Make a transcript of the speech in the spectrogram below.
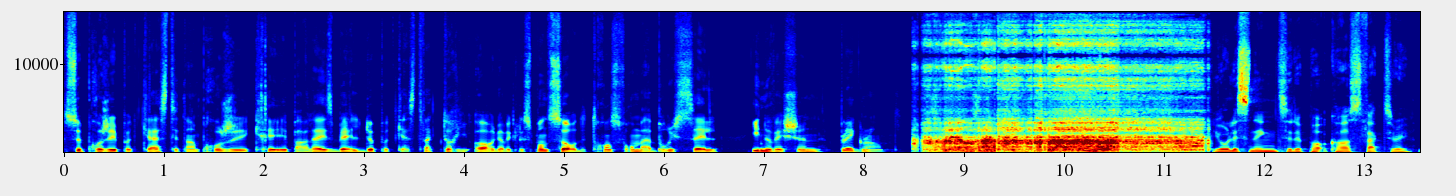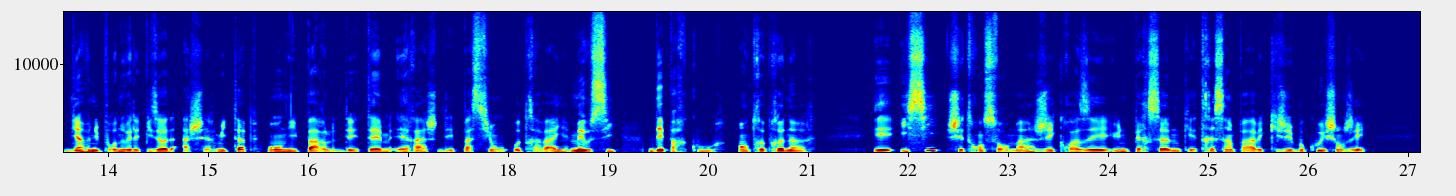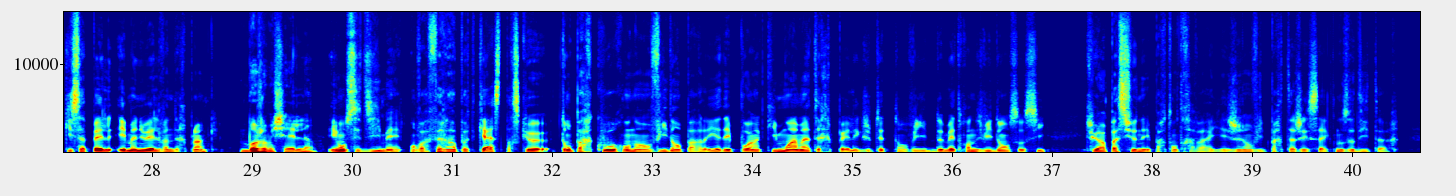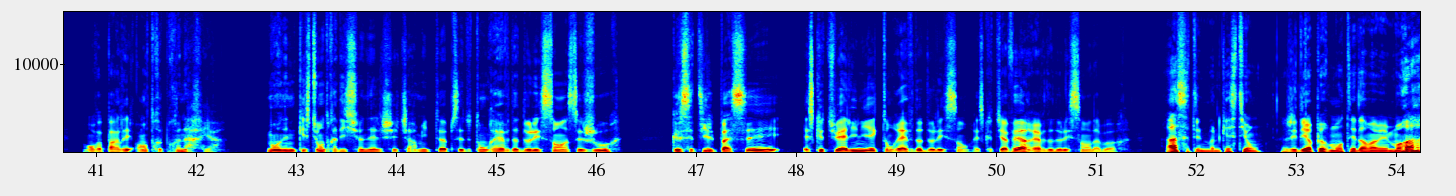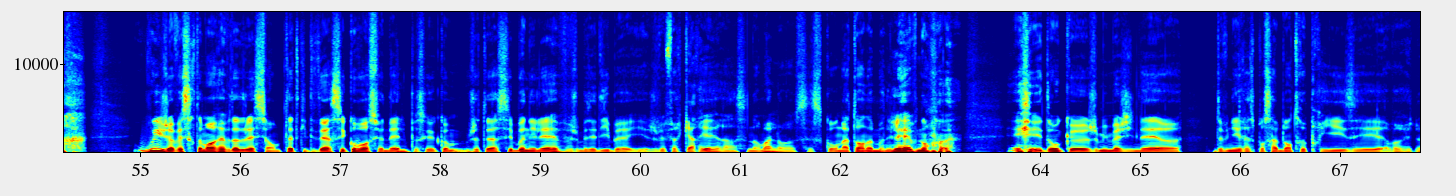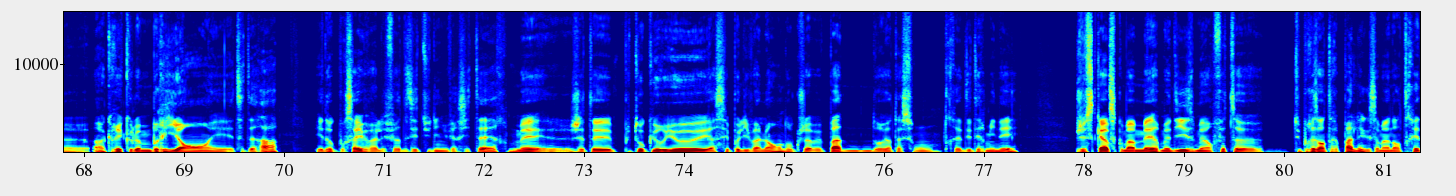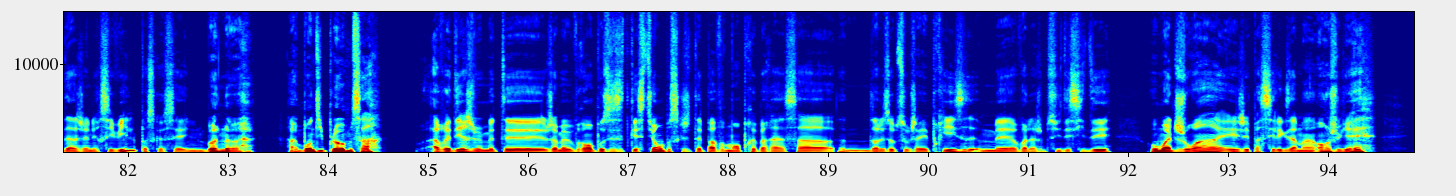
Ce projet podcast est un projet créé par l'ASBL de Podcast Factory Org avec le sponsor de Transforma Bruxelles Innovation Playground. You're listening to the Podcast Factory. Bienvenue pour un nouvel épisode HR Meetup. On y parle des thèmes RH, des passions au travail, mais aussi des parcours entrepreneurs. Et ici, chez Transforma, j'ai croisé une personne qui est très sympa, avec qui j'ai beaucoup échangé, qui s'appelle Emmanuel Van der Planck. Bonjour Michel. Et on s'est dit, mais on va faire un podcast parce que ton parcours, on a envie d'en parler. Il y a des points qui, moi, m'interpellent et que j'ai peut-être envie de mettre en évidence aussi. Tu es un passionné par ton travail et j'ai envie de partager ça avec nos auditeurs. On va parler entrepreneuriat. Mais on a une question traditionnelle chez Charmy Top, c'est de ton rêve d'adolescent à ce jour. Que s'est-il passé? Est-ce que tu es aligné avec ton rêve d'adolescent? Est-ce que tu avais un rêve d'adolescent d'abord? Ah, c'est une bonne question. J'ai dû un peu remonter dans ma mémoire. Oui, j'avais certainement un rêve d'adolescent. Peut-être qu'il était assez conventionnel, parce que comme j'étais assez bon élève, je m'étais dit, ben, je vais faire carrière, hein, c'est normal, hein, c'est ce qu'on attend d'un bon élève, non? Et donc, euh, je m'imaginais euh, devenir responsable d'entreprise et avoir une- un curriculum brillant, et, etc. Et donc, pour ça, il fallait faire des études universitaires, mais j'étais plutôt curieux et assez polyvalent, donc j'avais pas d'orientation très déterminée. Jusqu'à ce que ma mère me dise, mais en fait, euh, tu présenterais pas l'examen d'entrée d'ingénieur civil, parce que c'est une bonne, euh, un bon diplôme, ça? À vrai dire, je ne m'étais jamais vraiment posé cette question parce que je n'étais pas vraiment préparé à ça dans les options que j'avais prises. Mais voilà, je me suis décidé au mois de juin et j'ai passé l'examen en juillet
